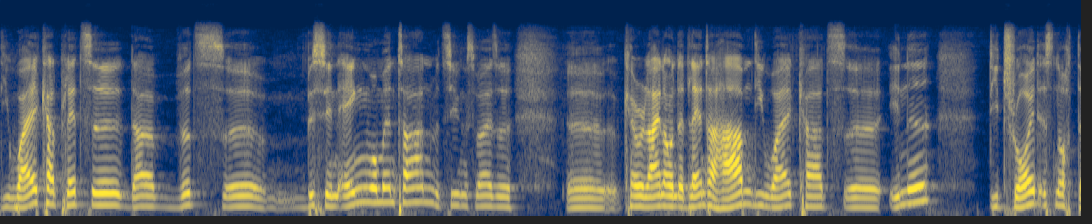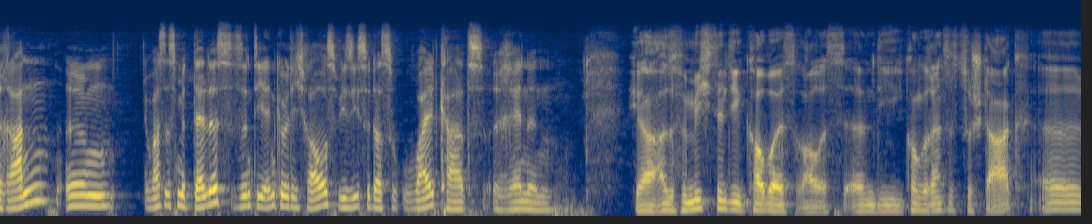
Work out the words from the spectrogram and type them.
die Wildcard-Plätze, da wird es äh, ein bisschen eng momentan, beziehungsweise äh, Carolina und Atlanta haben die Wildcards äh, inne. Detroit ist noch dran. Ähm, was ist mit Dallas? Sind die endgültig raus? Wie siehst du das Wildcard-Rennen? Ja, also für mich sind die Cowboys raus. Ähm, die Konkurrenz ist zu stark äh,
